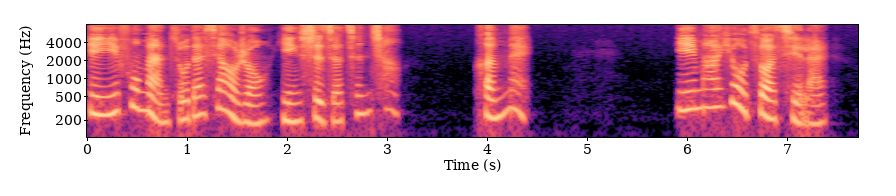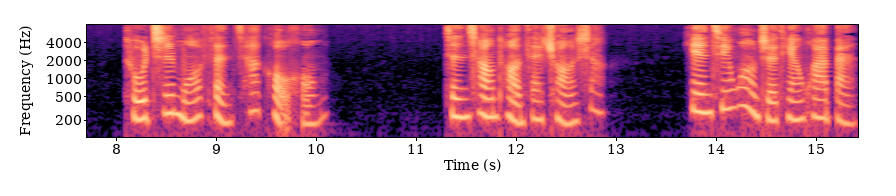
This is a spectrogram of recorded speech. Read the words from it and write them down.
以一副满足的笑容凝视着真唱。很美。姨妈又坐起来，涂脂抹粉，擦口红。真唱躺在床上，眼睛望着天花板。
